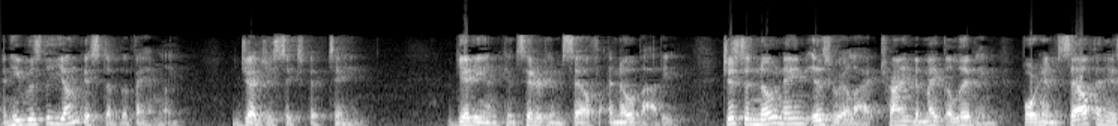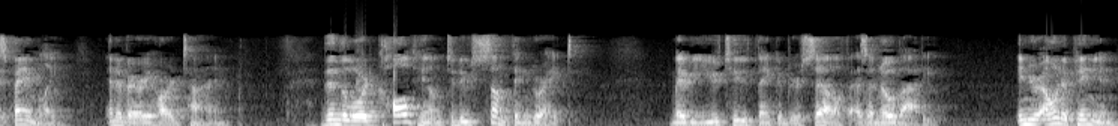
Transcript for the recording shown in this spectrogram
and he was the youngest of the family. Judges 6:15. Gideon considered himself a nobody, just a no-name Israelite trying to make a living for himself and his family in a very hard time. Then the Lord called him to do something great. Maybe you too think of yourself as a nobody. In your own opinion,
